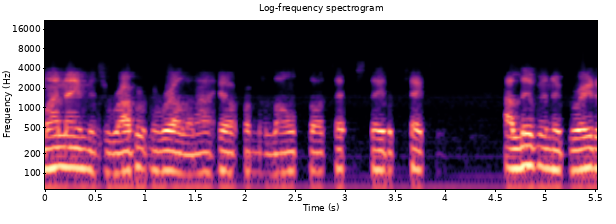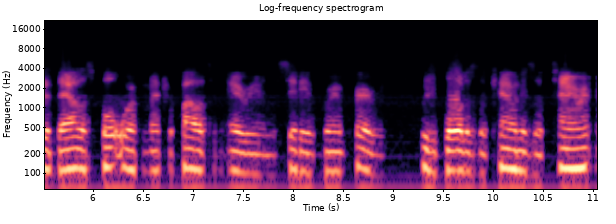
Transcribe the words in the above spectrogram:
my name is Robert Morell and I hail from the Lone Star te- State of Texas. I live in the greater Dallas-Fort Worth metropolitan area in the city of Grand Prairie, which borders the counties of Tarrant,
